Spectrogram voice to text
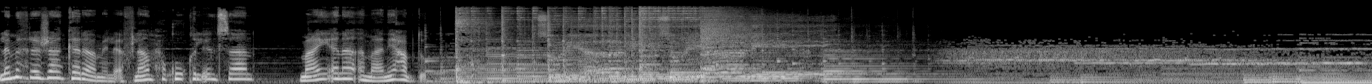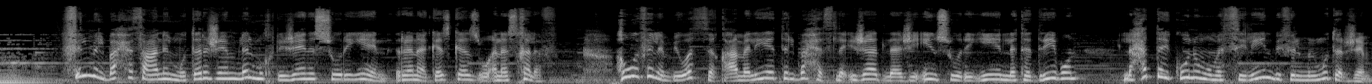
لمهرجان كرامة لأفلام حقوق الإنسان. معي أنا أماني عبدو. سوريالي سوريالي فيلم البحث عن المترجم للمخرجين السوريين رنا كزكز وأنس خلف. هو فيلم بيوثق عملية البحث لإيجاد لاجئين سوريين لتدريبهم لحتى يكونوا ممثلين بفيلم المترجم.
